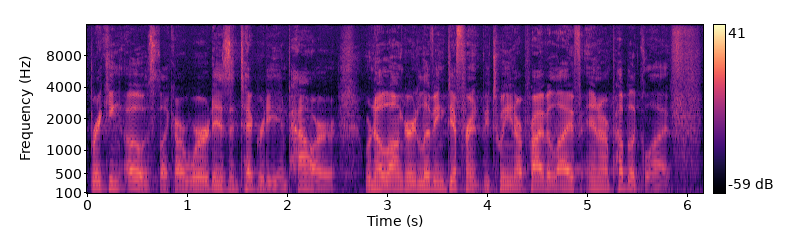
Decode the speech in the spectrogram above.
breaking oaths like our word is integrity and power. We're no longer living different between our private life and our public life.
